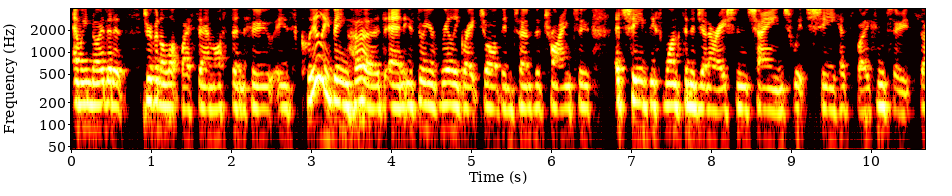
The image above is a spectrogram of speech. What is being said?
And we know that it's driven a lot by Sam Austin, who is clearly being heard and is doing a really great job in terms of trying to achieve this once in a generation change, which she has spoken to. So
